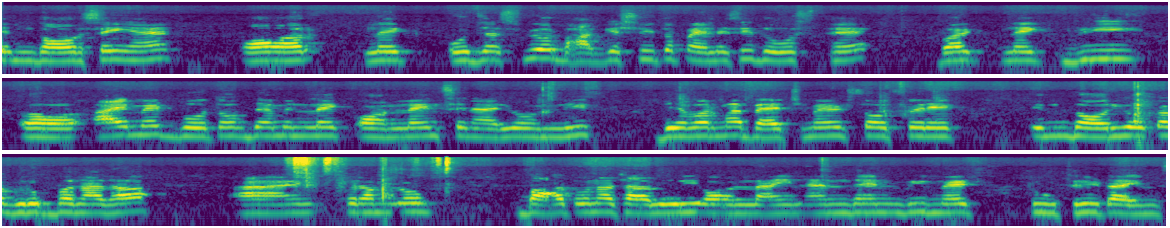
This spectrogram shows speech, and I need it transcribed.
इंदौर से ही हैं। और लाइक ओजस्वी और भाग्यश्री तो पहले से ही दोस्त थे। But like we I met both of them in like online scenario only they were my batchmates और फिर एक इंदौरियों का ग्रुप बना था। एंड फिर हम लोग बात होना चालू हुई online and then we met two three times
